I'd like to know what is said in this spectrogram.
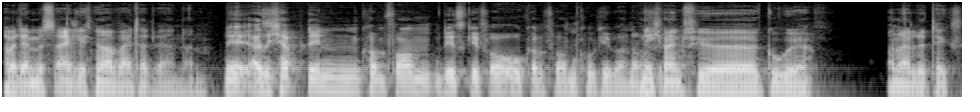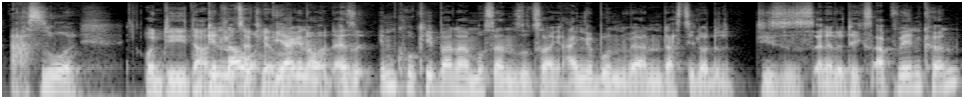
Aber der müsste eigentlich nur erweitert werden dann. Nee, also ich habe den konform, DSGVO-konform Cookie-Banner. Nee, ich meine für Google Analytics. Ach so. Und die Datenschutzerklärung. Genau, ja, genau. Also im Cookie-Banner muss dann sozusagen eingebunden werden, dass die Leute dieses Analytics abwählen können.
